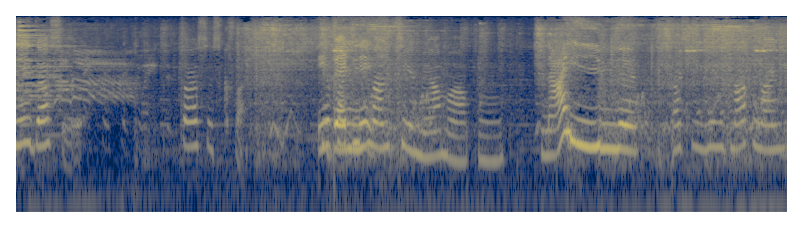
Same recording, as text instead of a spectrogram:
Nee, das. Das ist Quatsch. Hier nicht. man viel mehr Marken. Nein. Das sind wenig Marken, nein.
